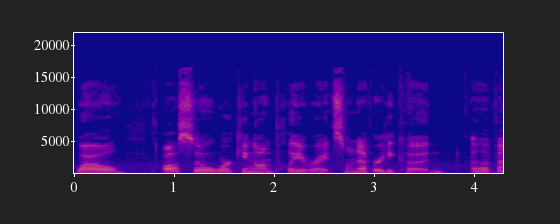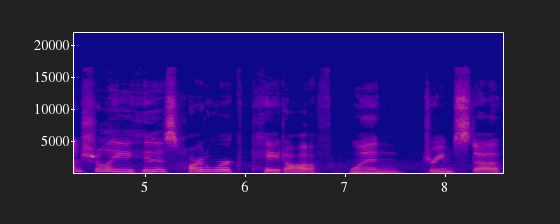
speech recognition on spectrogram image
while also working on playwrights whenever he could. Eventually, his hard work paid off when Dream Stuff,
